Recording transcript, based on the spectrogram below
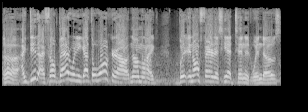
uh, I did. I felt bad when he got the walker out, and I'm like, but in all fairness, he had tinted windows.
